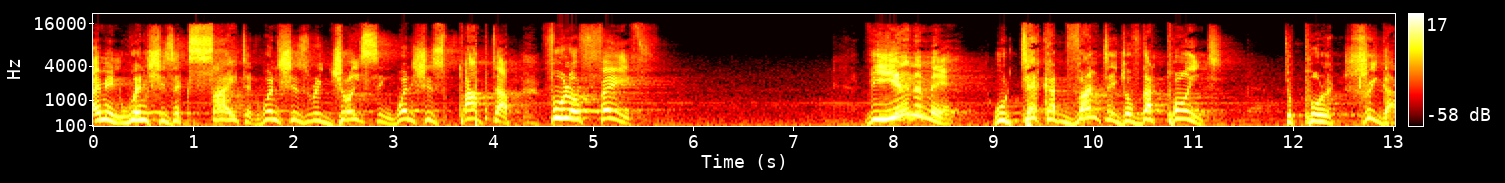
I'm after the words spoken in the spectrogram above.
I mean, when she's excited, when she's rejoicing, when she's pumped up, full of faith, the enemy would take advantage of that point to pull a trigger.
